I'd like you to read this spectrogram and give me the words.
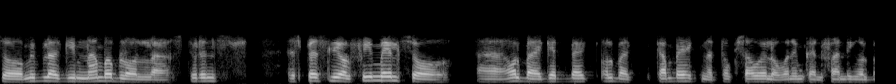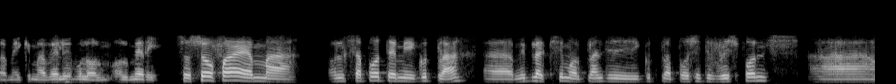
So mibla give number all uh, students especially all females. so uh, all by get back all by come back na talk sawel or one him kind funding all by make him available all, all Mary. So so far I'm uh, all support a good plan. Uh, mibla sim all plan the good plan positive response. Uh,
